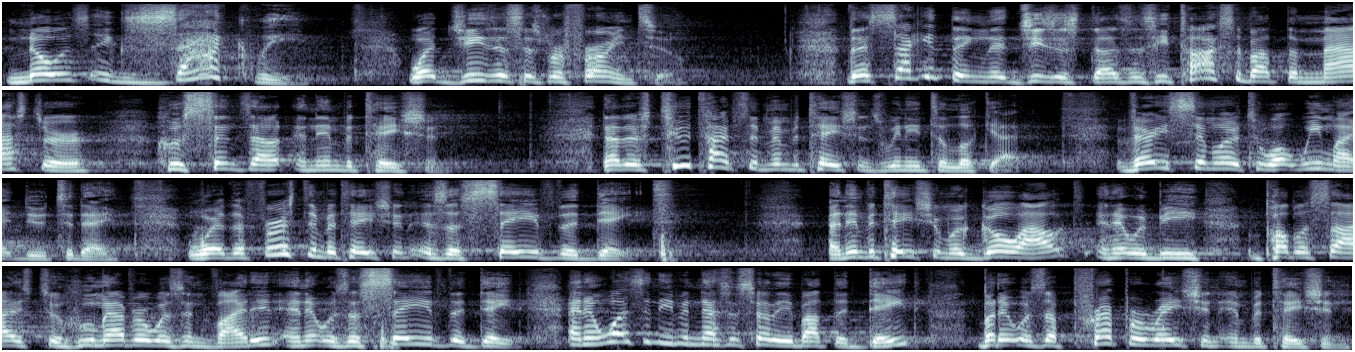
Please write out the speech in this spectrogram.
knows exactly what Jesus is referring to. The second thing that Jesus does is he talks about the master who sends out an invitation. Now, there's two types of invitations we need to look at, very similar to what we might do today, where the first invitation is a save the date. An invitation would go out and it would be publicized to whomever was invited, and it was a save the date. And it wasn't even necessarily about the date, but it was a preparation invitation.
